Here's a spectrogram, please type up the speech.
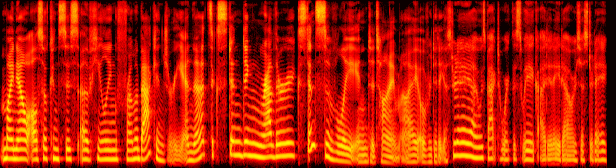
my now also consists of healing from a back injury, and that's extending rather extensively into time. I overdid it yesterday. I was back to work this week. I did eight hours yesterday.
